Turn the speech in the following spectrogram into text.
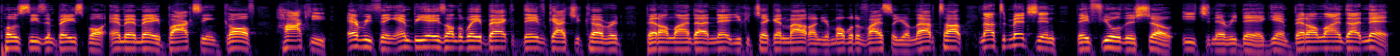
postseason baseball, MMA, boxing, golf, hockey, everything. NBA's on the way back. They've got you covered. BetOnline.net. You can check them out on your mobile device or your laptop. Not to mention, they fuel this show each and every day. Again, BetOnline.net,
